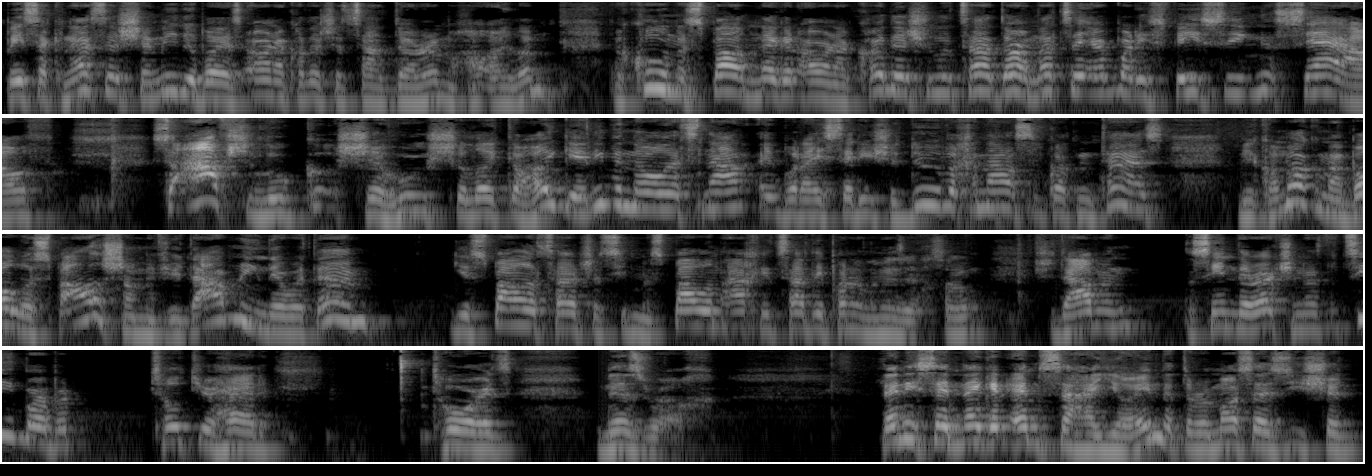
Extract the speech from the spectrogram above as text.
Basic Knesset Shemidu Bayis Aron Hakadosh Tzad Darim Ha'olam. The Kulam Mispal Neged Aron Hakadosh Tzad Darim. Let's say everybody's facing south. So. Even though that's not what I said you should do. If you're davening there with them, Yispal Tzad Shatzib Mispalim Achi Tzad Panel Mizrach. So should daven the same direction as the tzibur, but tilt your head towards Mizrach. Then he said Neged Emsa Hayoim that the Ramah says you should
